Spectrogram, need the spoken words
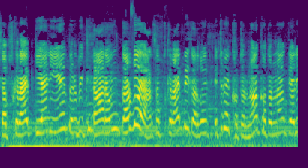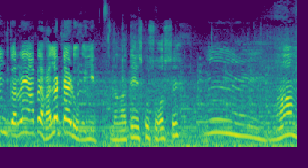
सब्सक्राइब किया नहीं है फिर भी खिला रहा हूँ। कर दो यार सब्सक्राइब भी कर दो। इतने खतरनाक खतरनाक चैलेंज कर रहे हैं यहाँ पे हालत टाइट हो गई है। लगाते हैं इसको सॉस से। हम्म, हम।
